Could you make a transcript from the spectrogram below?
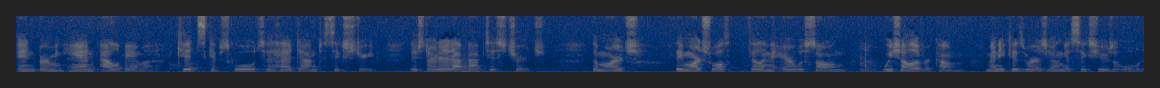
in Birmingham, Alabama. Kids skipped school to head down to 6th Street. They started at Baptist Church. The march, they marched while filling the air with song, We Shall Overcome. Many kids were as young as six years old.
